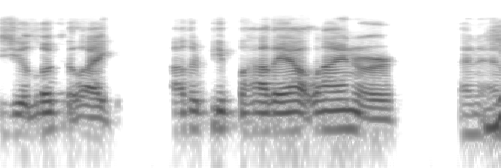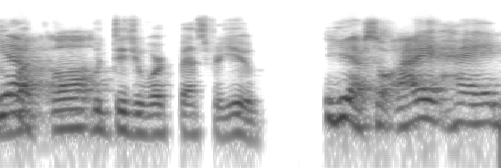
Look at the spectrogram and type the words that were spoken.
did you look at like other people how they outline or and, and Yeah, what, uh, what did you work best for you? Yeah, so I had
